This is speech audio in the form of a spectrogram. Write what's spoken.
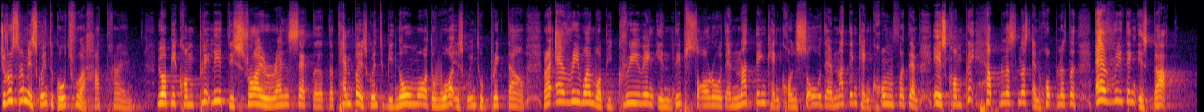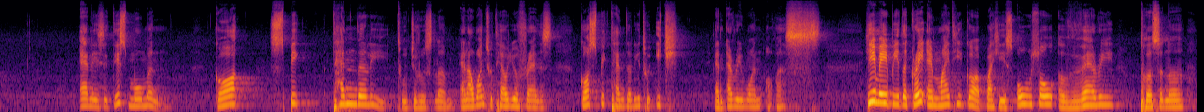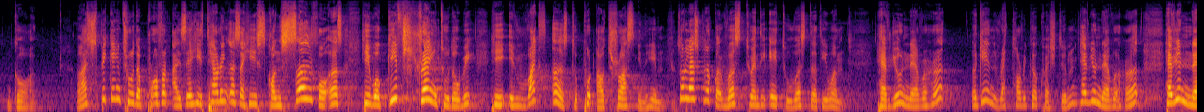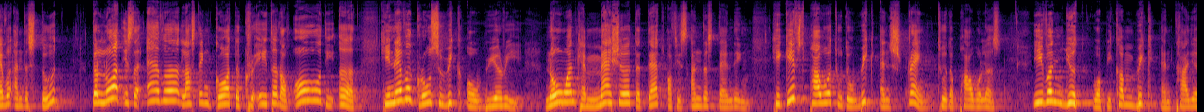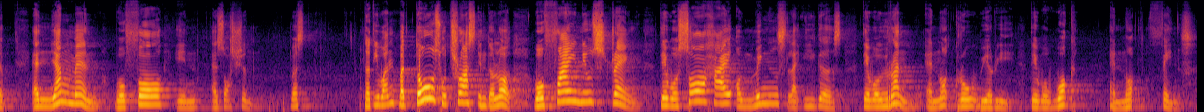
Jerusalem is going to go through a hard time. You will be completely destroyed, ransacked. The, the temple is going to be no more. The wall is going to break down. Right? Everyone will be grieving in deep sorrow. That nothing can console them. Nothing can comfort them. It is complete helplessness and hopelessness. Everything is dark. And it's at this moment God speak tenderly to Jerusalem. And I want to tell you, friends, God speaks tenderly to each and every one of us. He may be the great and mighty God, but He is also a very personal God. Speaking through the prophet Isaiah, he's telling us that he's concerned for us. He will give strength to the weak. He invites us to put our trust in him. So let's look at verse 28 to verse 31. Have you never heard? Again, rhetorical question. Have you never heard? Have you never understood? The Lord is the everlasting God, the creator of all the earth. He never grows weak or weary. No one can measure the depth of his understanding. He gives power to the weak and strength to the powerless. Even youth will become weak and tired, and young men will fall in exhaustion. Verse 31 But those who trust in the Lord will find new strength. They will soar high on wings like eagles. They will run and not grow weary. They will walk and not faint.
